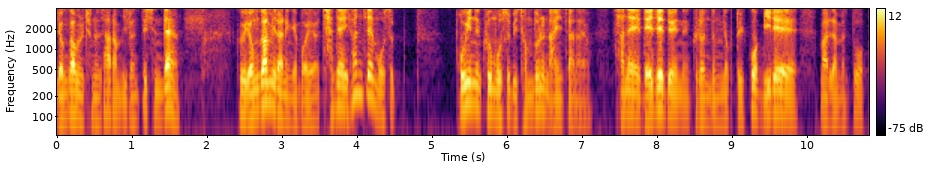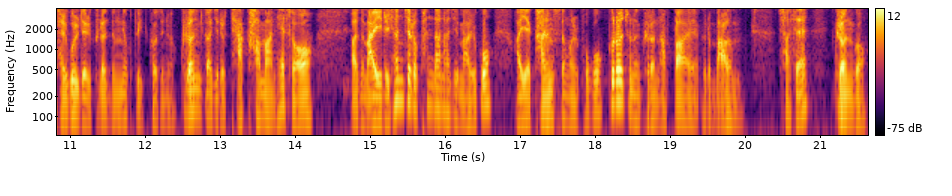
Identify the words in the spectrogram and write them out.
영감을 주는 사람 이런 뜻인데 그 영감이라는 게 뭐예요? 자녀의 현재 모습 보이는 그 모습이 전부는 아니잖아요. 자녀의 내재되어 있는 그런 능력도 있고 미래에 말하자면 또 발굴될 그런 능력도 있거든요. 그런 가지를 다 감안해서 말하자면 아이를 현재로 판단하지 말고 아이의 가능성을 보고 끌어주는 그런 아빠의 그런 마음, 자세 그런 거.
